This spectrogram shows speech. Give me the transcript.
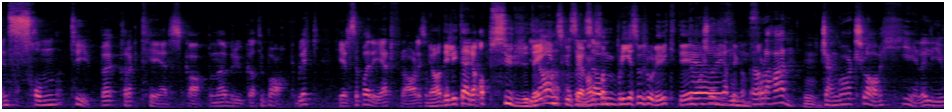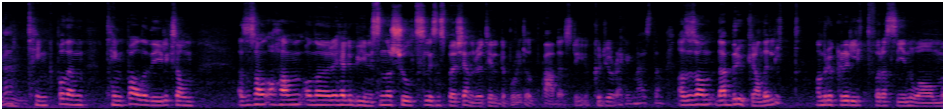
En sånn type karakterskapende bruk av tilbakeblikk, helt separert fra liksom Ja, De litt der absurde Ja, altså, innskuddsscenene altså, som blir så utrolig viktige. det var så rom for det her. Django har vært slave hele livet. Tenk på den Tenk på alle de liksom Altså sånn, og han, og når hele begynnelsen Når Schultz liksom spør Kjenner du til The Little Brothers do you, Could you recognize them? Altså sånn, Der bruker han det litt. Han bruker det litt for å si noe om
